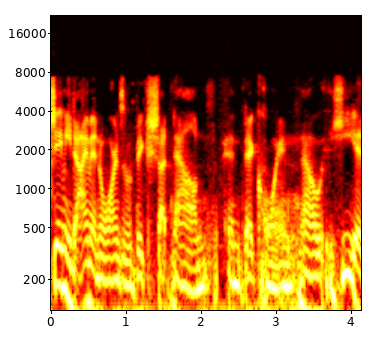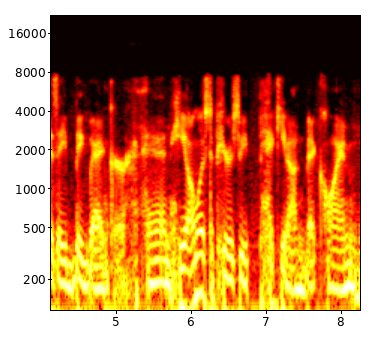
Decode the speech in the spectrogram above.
Jamie Dimon warns of a big shutdown in Bitcoin. Now, he is a big banker, and he almost appears to be picking on Bitcoin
